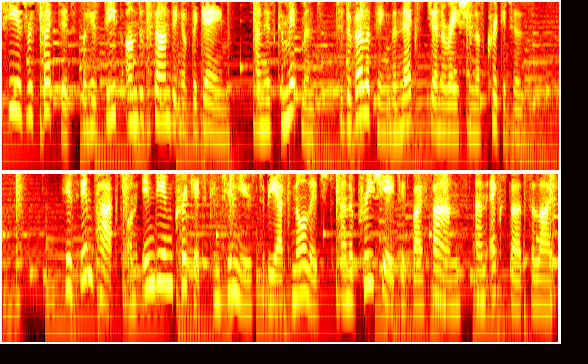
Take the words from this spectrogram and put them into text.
he is respected for his deep understanding of the game and his commitment to developing the next generation of cricketers. His impact on Indian cricket continues to be acknowledged and appreciated by fans and experts alike.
